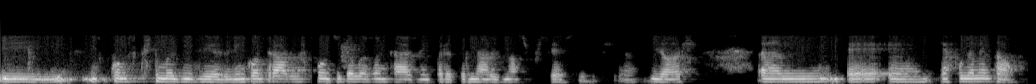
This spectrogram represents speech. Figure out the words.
e, como se costuma dizer, encontrar os pontos de alavancagem para tornar os nossos processos uh, melhores, um, é, é, é, fundamental.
